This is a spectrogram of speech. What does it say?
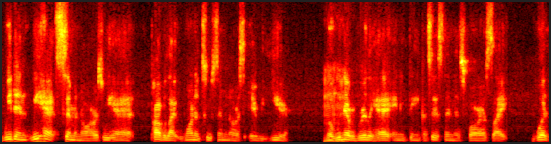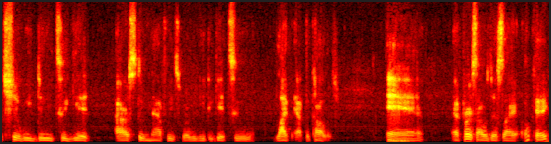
we didn't. We had seminars. We had probably like one or two seminars every year, but mm-hmm. we never really had anything consistent as far as like what should we do to get our student athletes where we need to get to life after college. Mm-hmm. And at first I was just like, okay,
